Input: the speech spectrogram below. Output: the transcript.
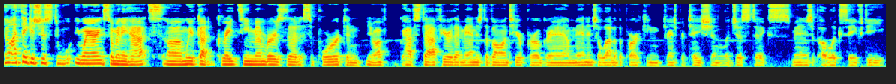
You know, I think it's just wearing so many hats. Um, we've got great team members that support, and you know, I've, have staff here that manage the volunteer program, manage a lot of the parking, transportation, logistics, manage the public safety.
